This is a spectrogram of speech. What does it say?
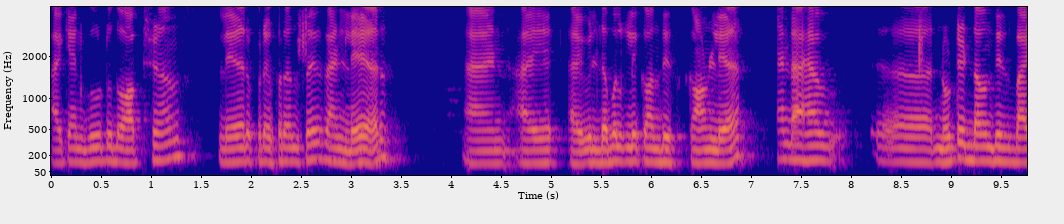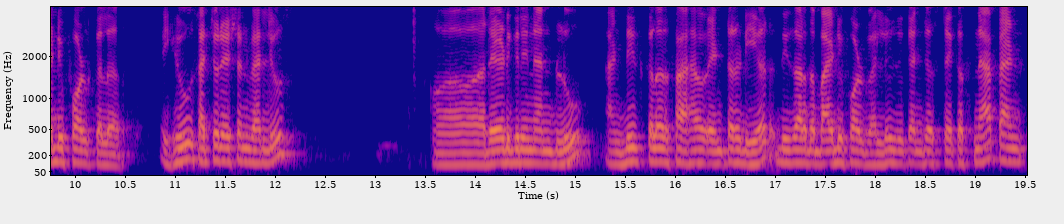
I can go to the options, layer preferences and layers and I, I will double click on this cond layer and I have uh, noted down this by default color, hue saturation values, uh, red, green and blue and these colors I have entered here. These are the by default values. You can just take a snap and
